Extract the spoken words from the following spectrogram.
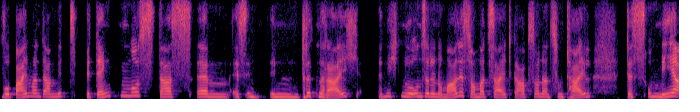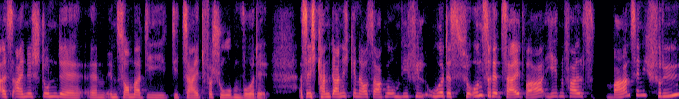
wobei man damit bedenken muss, dass ähm, es im, im Dritten Reich nicht nur unsere normale Sommerzeit gab, sondern zum Teil dass um mehr als eine Stunde ähm, im Sommer die, die Zeit verschoben wurde. Also ich kann gar nicht genau sagen, um wie viel Uhr das für unsere Zeit war. Jedenfalls wahnsinnig früh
